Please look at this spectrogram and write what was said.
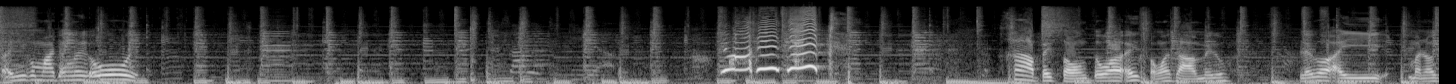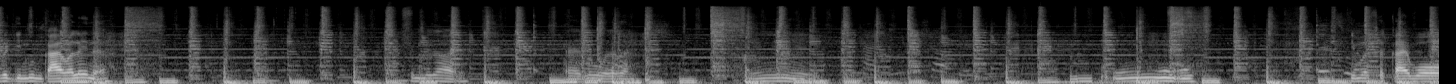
ไอ้นี่ก็มาจังเลย โอ้ยฆ่าไปสองตัว เอ้ยสองกับสามไม่รู้ แล้วก็ไอมันเอาสกินคุณกายมาเล่นเนี่ยเล่นไม่ได้แอร์โร่แล้วกัน นี่ไหนไม่ชอบเลยอู้นี่มันสกายวอล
